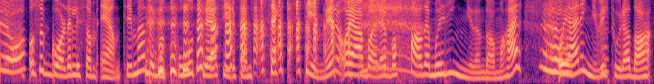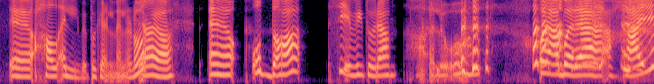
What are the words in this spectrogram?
Ja. Og så går det liksom én time, det går to, tre, fire, fem, seks timer. Og jeg bare hva faen, jeg må ringe den dama her. Og jeg ringer Victoria da eh, halv elleve på kvelden eller noe. Ja, ja. Eh, og da sier Victoria 'hallo'. Og jeg bare 'hei,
